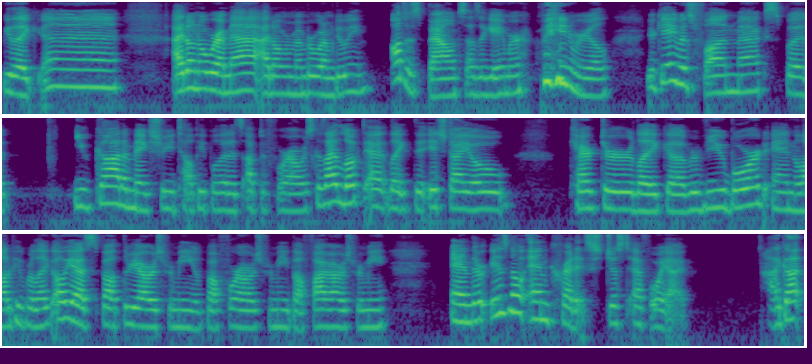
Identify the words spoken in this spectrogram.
be like, eh, I don't know where I'm at. I don't remember what I'm doing. I'll just bounce as a gamer, being real. Your game is fun, Max, but you gotta make sure you tell people that it's up to four hours. Because I looked at like the itch.io character like uh, review board, and a lot of people are like, "Oh yeah, it's about three hours for me, about four hours for me, about five hours for me," and there is no end credits. Just FYI, I got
